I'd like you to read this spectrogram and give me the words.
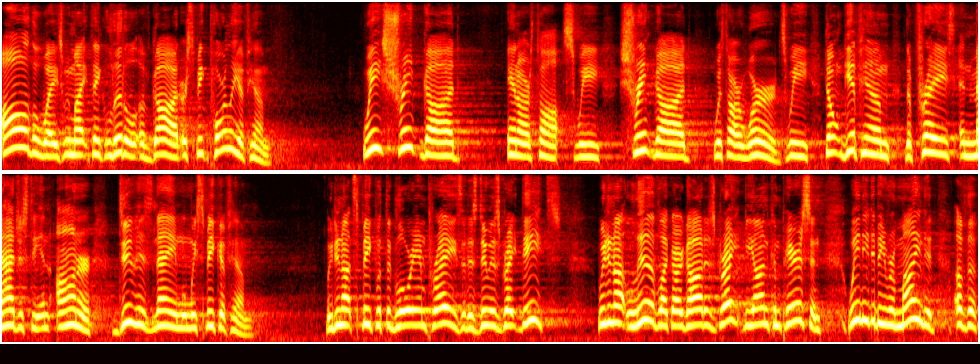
all the ways we might think little of God or speak poorly of Him. We shrink God in our thoughts, we shrink God with our words. We don't give Him the praise and majesty and honor due His name when we speak of Him. We do not speak with the glory and praise that is due His great deeds. We do not live like our God is great beyond comparison. We need to be reminded of the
